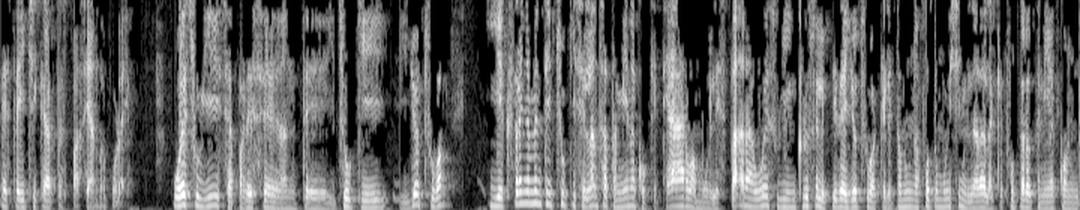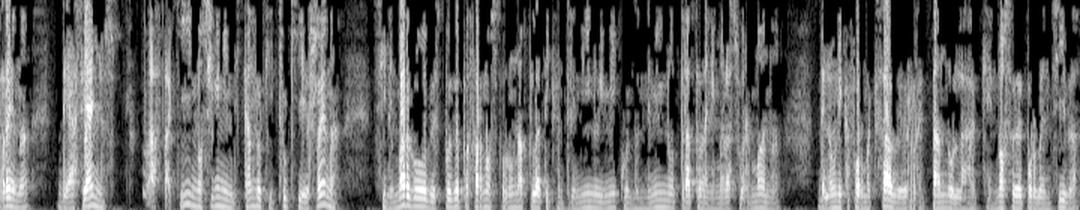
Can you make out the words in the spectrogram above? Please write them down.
esta Ichika pues paseando por ahí. Uesugi se aparece ante Itsuki y Yotsuba y extrañamente Itsuki se lanza también a coquetear o a molestar a Uesugi, incluso le pide a Yotsuba que le tome una foto muy similar a la que Futaro tenía con Rena de hace años. Hasta aquí nos siguen indicando que Itsuki es Rena, sin embargo, después de pasarnos por una plática entre Nino y Miko en donde Nino trata de animar a su hermana de la única forma que sabe, retándola a que no se dé por vencida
